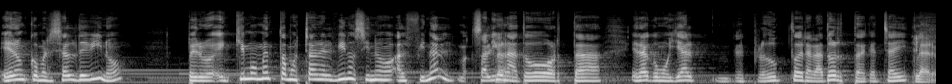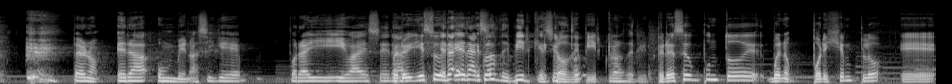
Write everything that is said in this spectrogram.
era un comercial de vino, pero ¿en qué momento mostraron el vino sino al final? Claro. una torta, era como ya el, el producto era la torta, ¿cachai? Claro. Pero no, era un vino, así que por ahí iba ese. Era, Pero, ¿y eso era, qué- era eso- de Pirque, ¿cierto? de Pirque. De Pirque. Pero ese es un punto de. Bueno, por ejemplo, eh,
